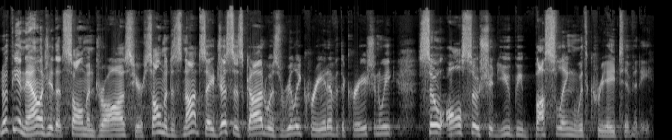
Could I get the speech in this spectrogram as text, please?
Note the analogy that Solomon draws here. Solomon does not say, just as God was really creative at the creation week, so also should you be bustling with creativity.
